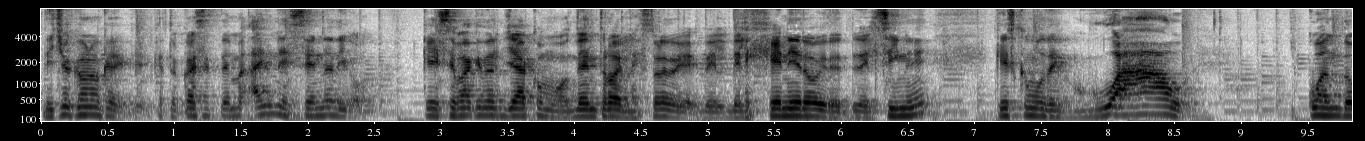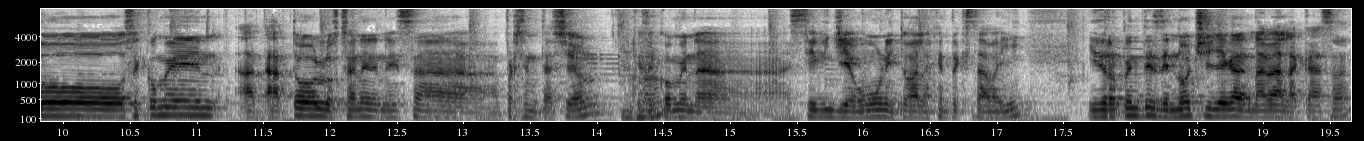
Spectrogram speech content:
Dicho que bueno que, que, que tocó ese tema, hay una escena, digo, que se va a quedar ya como dentro de la historia de- del- del género y de- del cine, que es como de wow. Cuando se comen a, a todos los que están en esa presentación, que se comen a Steven Yeun y toda la gente que estaba ahí, y de repente desde noche llega la nave a la casa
